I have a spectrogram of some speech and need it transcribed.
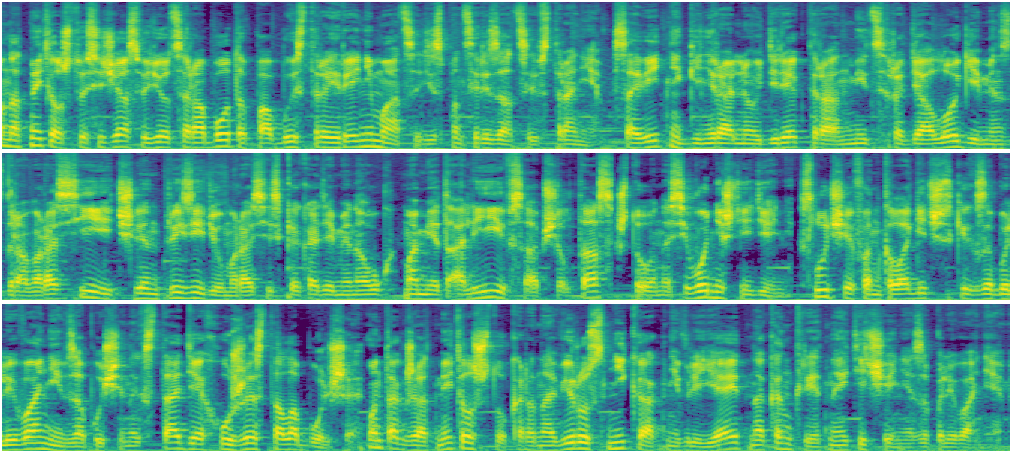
Он отметил, что сейчас ведется работа по быстрой реанимации диспансеризации в стране. Советник генерального директора МИЦ радиологии Минздрава России, член президиума Российской академии наук Мамед Алиев сообщил ТАСС, что на сегодняшний день случаев онкологических заболеваний в запущенных стадиях уже стало больше. Он также отметил, что коронавирус никак не влияет на конкретное течение заболевания.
